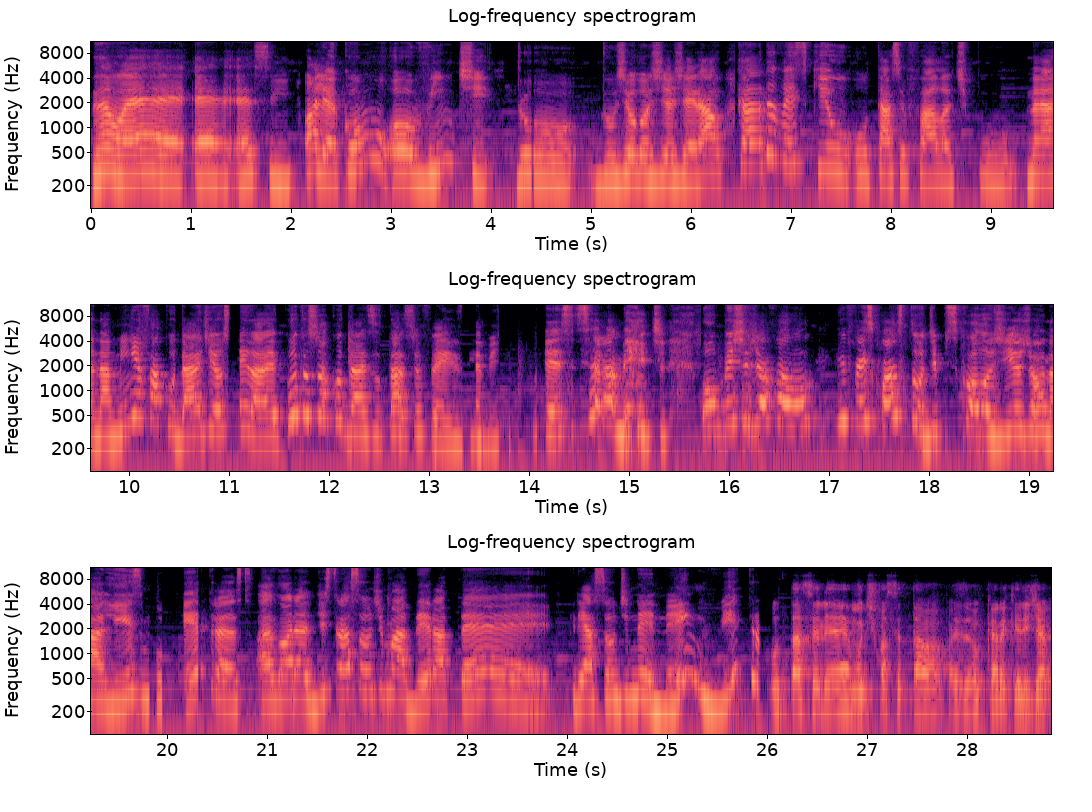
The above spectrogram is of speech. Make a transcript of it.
Não, é, é, é sim. Olha, como ouvinte do, do Geologia Geral, cada vez que o, o Tássio fala, tipo, na, na minha faculdade, eu sei lá, quantas faculdades o Tássio fez, né, bicho? Porque, sinceramente, o bicho já falou que fez quase tudo, de psicologia, jornalismo, letras, agora distração de madeira até criação de neném in vitro. O Tássio, ele é multifacetal, rapaz. É o cara que ele já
